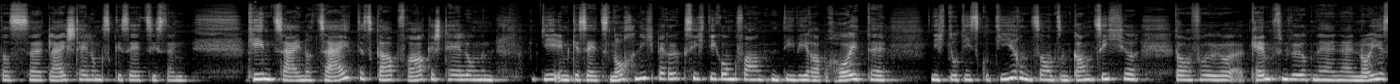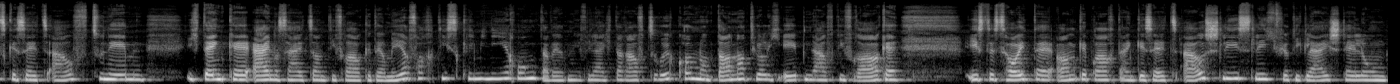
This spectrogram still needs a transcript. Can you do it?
das äh, Gleichstellungsgesetz ist ein Kind seiner Zeit. Es gab Fragestellungen, die im Gesetz noch nicht Berücksichtigung fanden, die wir aber heute nicht nur diskutieren, sondern ganz sicher dafür kämpfen würden, ein neues Gesetz aufzunehmen. Ich denke einerseits an die Frage der Mehrfachdiskriminierung, da werden wir vielleicht darauf zurückkommen, und dann natürlich eben auf die Frage, ist es heute angebracht, ein Gesetz ausschließlich für die Gleichstellung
